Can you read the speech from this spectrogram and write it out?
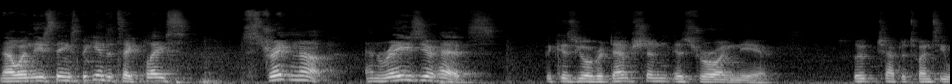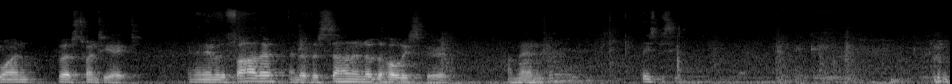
Now, when these things begin to take place, straighten up and raise your heads, because your redemption is drawing near. Luke chapter 21, verse 28. In the name of the Father, and of the Son, and of the Holy Spirit. Amen. Please be seated.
